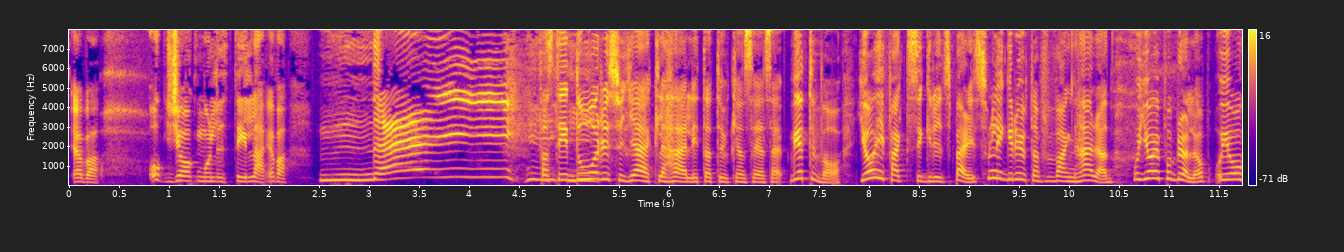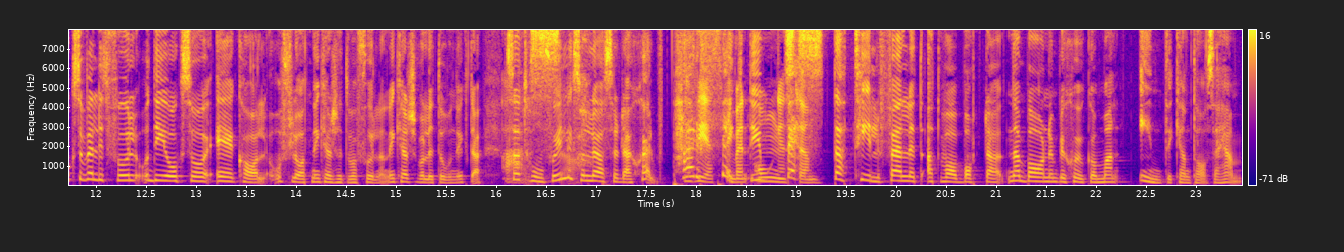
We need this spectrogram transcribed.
Jag bara, och jag mår lite illa. Jag bara, nej! Fast det är då det är så jäkla härligt att du kan säga så här, vet du vad, jag är faktiskt i Grydsberg som ligger utanför Vagnhärad och jag är på bröllop och jag är också väldigt full och det är också eh, Karl och förlåt ni kanske inte var fulla, ni kanske var lite onyktra. Så att hon får ju Alltså. liksom lösa det där själv. Jag vet, Perfekt, men det är ångesten. bästa tillfället att vara borta när barnen blir sjuka och man inte kan ta sig hem.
